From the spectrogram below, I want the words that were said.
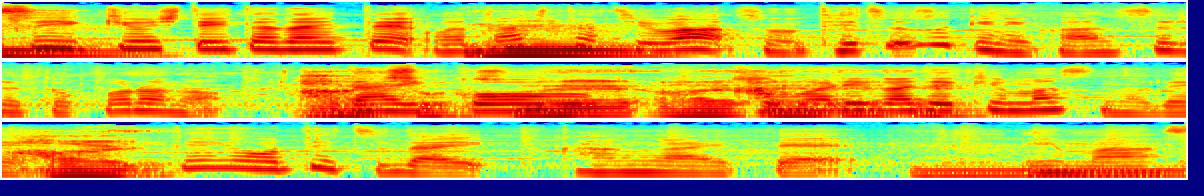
追求していただいて、私たちはその手続きに関するところの代行、代わりができますので、はい、っていうお手伝い考えています。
